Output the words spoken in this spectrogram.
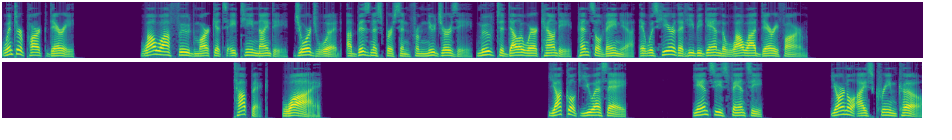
Winter Park Dairy. Wawa Food Markets 1890, George Wood, a businessperson from New Jersey, moved to Delaware County, Pennsylvania. It was here that he began the Wawa Dairy Farm. Topic: Why? Yakult USA Yancey's Fancy Yarnell Ice Cream Co.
